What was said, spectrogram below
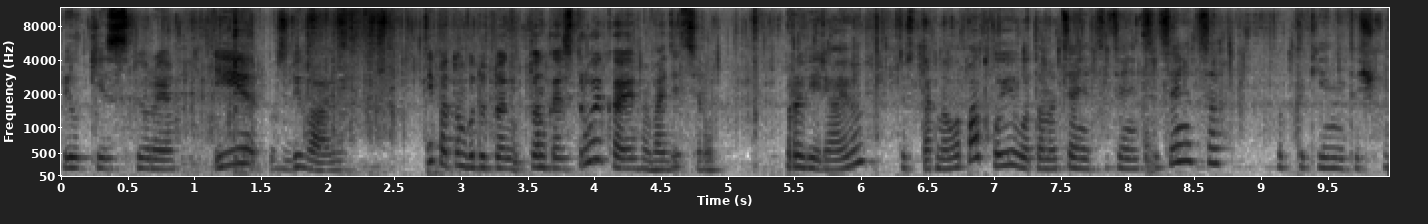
белки с пюре, и взбиваю. И потом буду тон тонкой струйкой вводить сироп. Проверяю. То есть так на лопатку, и вот оно тянется, тянется, тянется. Вот такие ниточки.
